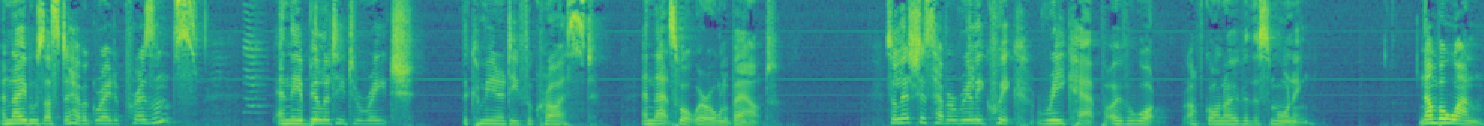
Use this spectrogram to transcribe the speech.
enables us to have a greater presence and the ability to reach the community for Christ. And that's what we're all about. So let's just have a really quick recap over what I've gone over this morning. Number one,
